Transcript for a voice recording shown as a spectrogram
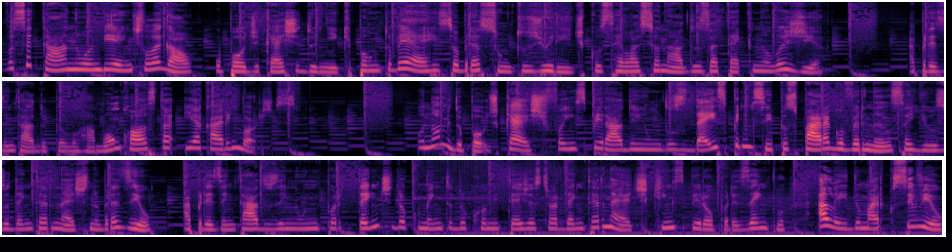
Você tá no Ambiente Legal, o podcast do nick.br sobre assuntos jurídicos relacionados à tecnologia. Apresentado pelo Ramon Costa e a Karen Borges. O nome do podcast foi inspirado em um dos 10 princípios para a governança e uso da internet no Brasil, apresentados em um importante documento do Comitê Gestor da Internet, que inspirou, por exemplo, a Lei do Marco Civil.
